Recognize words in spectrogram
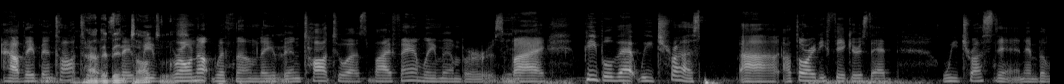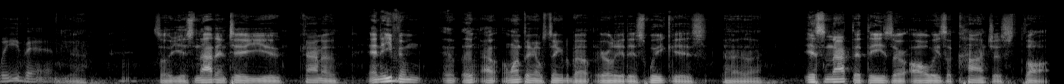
how they've been taught to how us. they've been they, taught we've to us. grown up with them. They've been taught to us by family members, by people that we trust, uh, authority figures that we trust in and believe in. Yeah. So it's not until you kind of, and even uh, uh, one thing I was thinking about earlier this week is uh, it's not that these are always a conscious thought.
